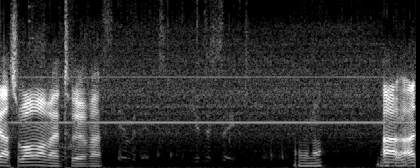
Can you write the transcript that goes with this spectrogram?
Yeah, so what am I meant to do, man? I don't know. Uh, I, I,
